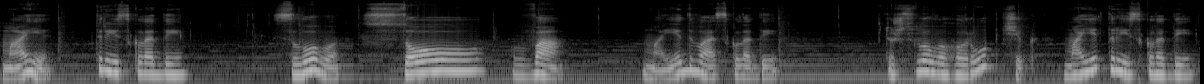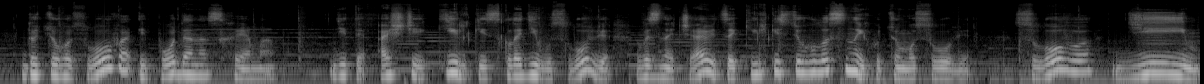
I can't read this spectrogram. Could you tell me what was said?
має три склади. Слово сова має два склади. Тож слово горобчик має три склади. До цього слова і подана схема. Діти, а ще кількість складів у слові визначаються кількістю голосних у цьому слові. Слово дім.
